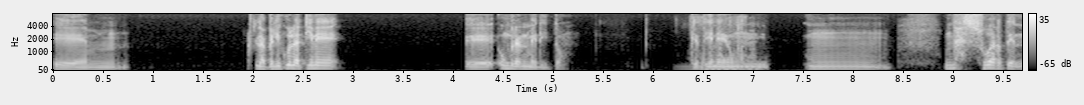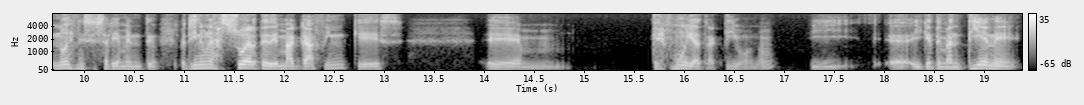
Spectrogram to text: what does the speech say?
em, la película tiene eh, un gran mérito, que tiene una suerte, no es necesariamente, pero tiene una suerte de McGuffin que es, em, que es muy atractivo, ¿no? Y, eh, que te mantiene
